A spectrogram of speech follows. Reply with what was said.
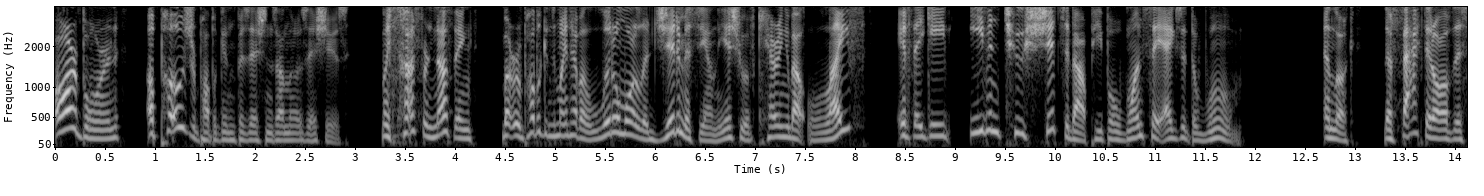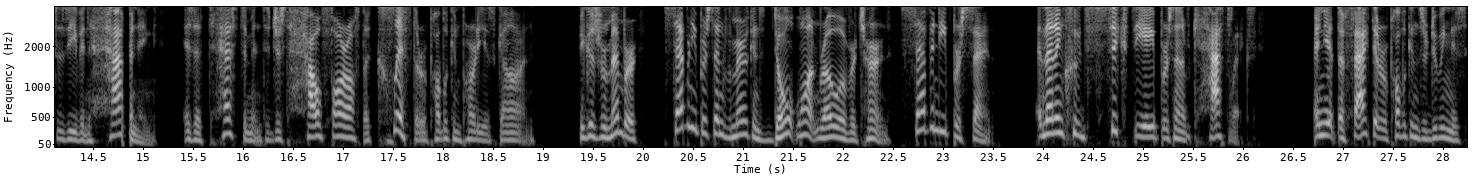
are born oppose Republican positions on those issues. Like, not for nothing, but Republicans might have a little more legitimacy on the issue of caring about life if they gave even two shits about people once they exit the womb. And look, the fact that all of this is even happening is a testament to just how far off the cliff the Republican Party has gone. Because remember, 70% of Americans don't want Roe overturned. 70%. And that includes 68% of Catholics. And yet, the fact that Republicans are doing this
